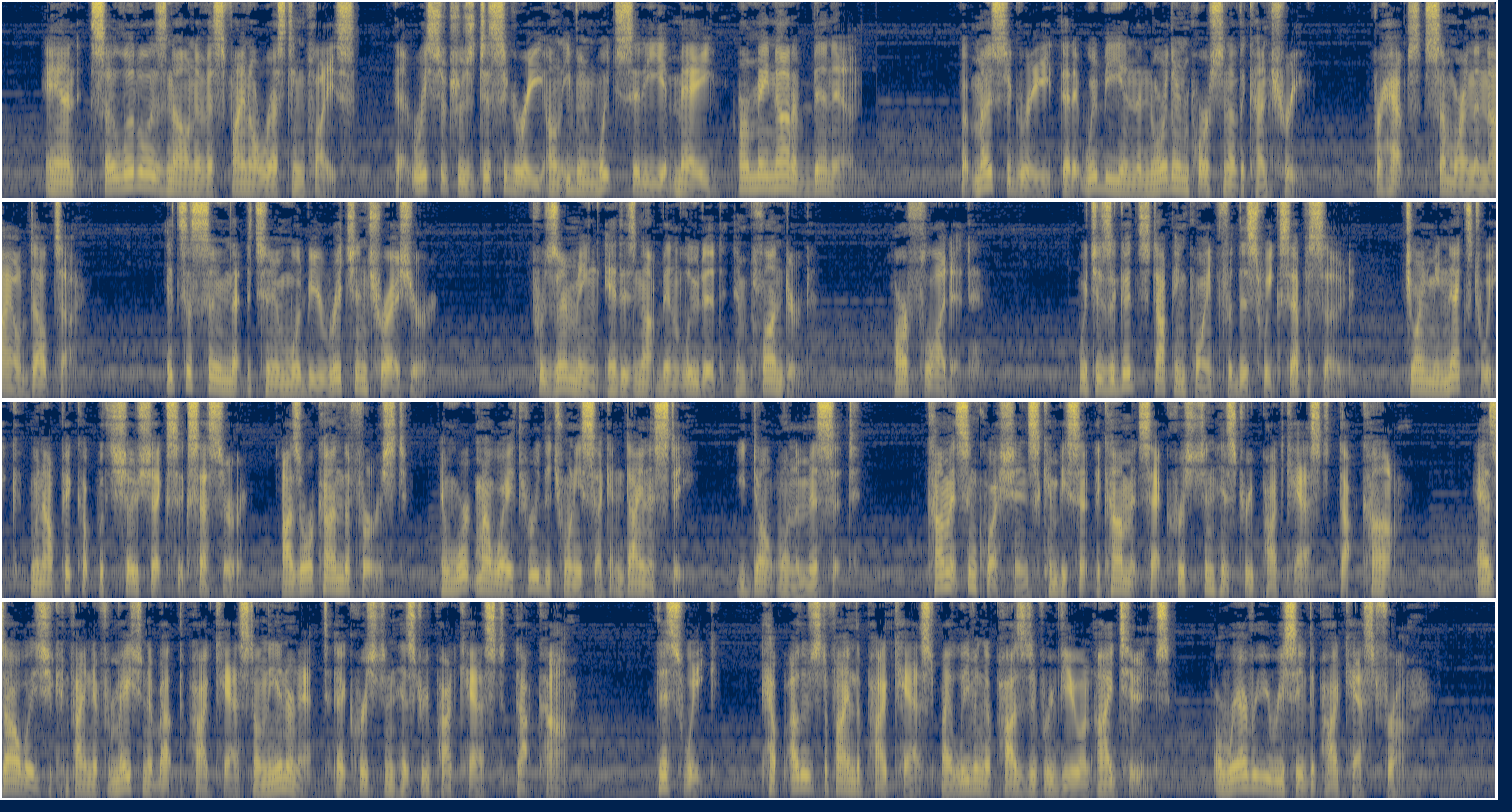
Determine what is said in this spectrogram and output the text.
And so little is known of its final resting place that researchers disagree on even which city it may or may not have been in. But most agree that it would be in the northern portion of the country, perhaps somewhere in the Nile Delta. It's assumed that the tomb would be rich in treasure, presuming it has not been looted and plundered or flooded. Which is a good stopping point for this week's episode. Join me next week when I'll pick up with Shoshenq's successor, Osorkon I, and work my way through the 22nd dynasty. You don't want to miss it. Comments and questions can be sent to comments at ChristianHistoryPodcast.com. As always, you can find information about the podcast on the internet at ChristianHistoryPodcast.com. This week, help others to find the podcast by leaving a positive review on iTunes or wherever you receive the podcast from.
